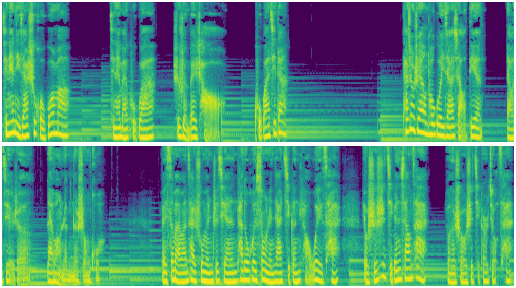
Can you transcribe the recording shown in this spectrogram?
今天你家吃火锅吗？今天买苦瓜是准备炒苦瓜鸡蛋。他就这样透过一家小店，了解着来往人们的生活。每次买完菜出门之前，他都会送人家几根调味菜，有时是几根香菜，有的时候是几根韭菜。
